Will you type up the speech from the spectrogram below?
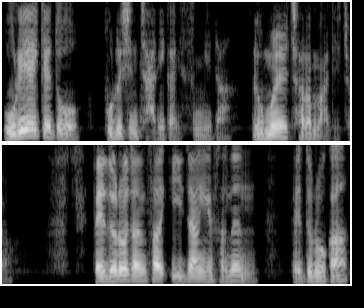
우리에게도 부르신 자리가 있습니다. 르무엘처럼 말이죠. 베드로전서 2장에서는 베드로가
